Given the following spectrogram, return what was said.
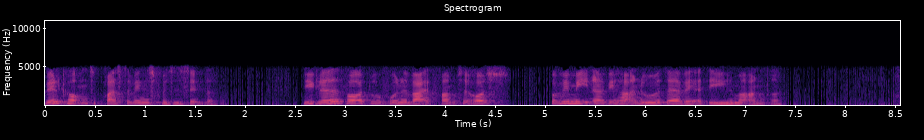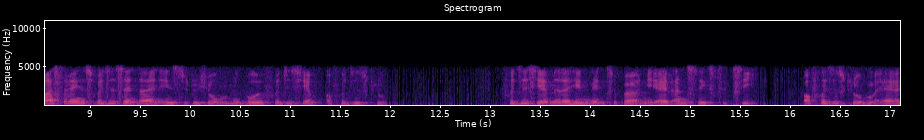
Velkommen til Præstevingens Fritidscenter. Vi er glade for, at du har fundet vej frem til os, for vi mener, at vi har noget, der er værd at dele med andre. Præstevingens Fritidscenter er en institution med både fritidshjem og fritidsklub. Fritidshjemmet er henvendt til børn i alderen 6-10, og fritidsklubben er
